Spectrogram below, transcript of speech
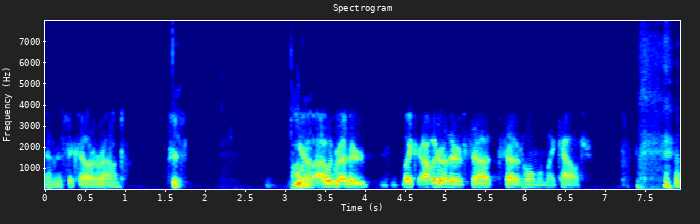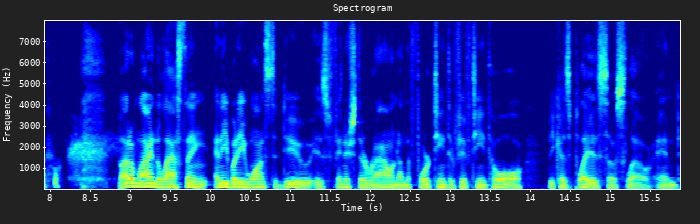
having a six hour round. Just you know, I would rather like I would rather have sat sat at home on my couch. Bottom line, the last thing anybody wants to do is finish their round on the 14th or 15th hole because play is so slow. And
